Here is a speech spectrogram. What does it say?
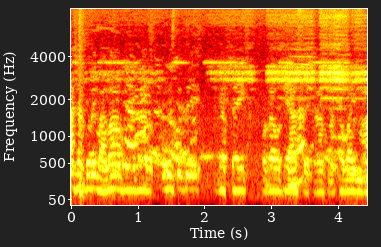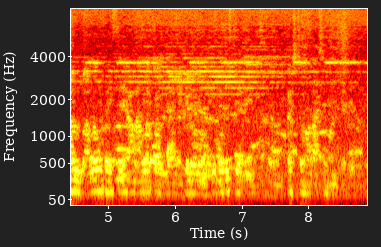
আশা করি ভালো হবে এবার পরিস্থিতি ব্যবসায়িক মোটামুটি আছে কারণ সবাই মাল ভালো উঠাইছে আর আল্লাহ পরিস্থিতি কাস্টমার আছে মার্কেটে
